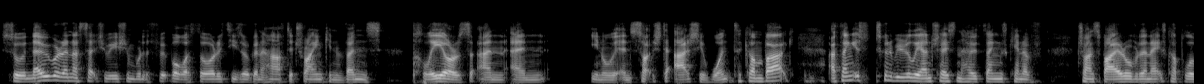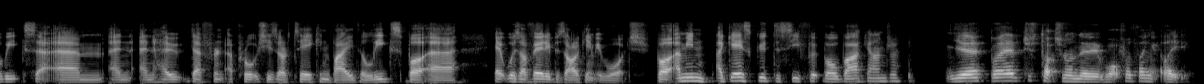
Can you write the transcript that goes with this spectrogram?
So now we're in a situation where the football authorities are going to have to try and convince players and and you know and such to actually want to come back. I think it's going to be really interesting how things kind of transpire over the next couple of weeks, um, and and how different approaches are taken by the leagues. But uh, it was a very bizarre game to watch. But I mean, I guess good to see football back, Andrew. Yeah, but uh, just touching on the Watford thing, like,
